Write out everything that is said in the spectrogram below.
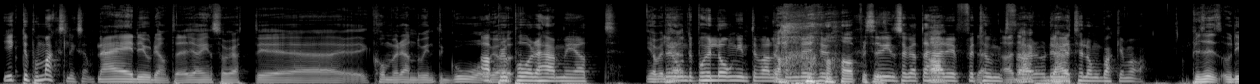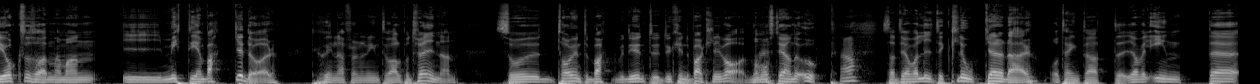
Gick du på max liksom? Nej, det gjorde jag inte. Jag insåg att det kommer ändå inte gå. och jag, Apropå det här med att, jag vill beroende på hur lång intervallen kommer bli, hur, Ja, du insåg att det här Ja, är för tungt ja, det för här- och du här- vet hur lång backen var. Precis, och det är också så att när man i, mitt i en backe dör, till skillnad från en intervall på trainen, så tar ju inte back, det är inte, du kan ju inte bara kliva av, man Nej. måste ju ändå upp. Ja. Så att jag var lite klokare där och tänkte att jag vill inte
